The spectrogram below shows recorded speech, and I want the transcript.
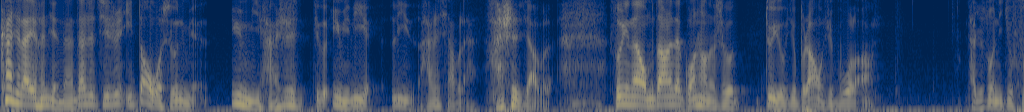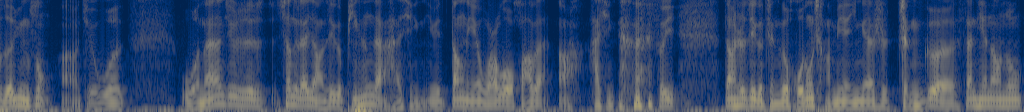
看起来也很简单，但是其实一到我手里面，玉米还是这个玉米粒粒还是下不来，还是下不来。所以呢，我们当时在广场的时候，队友就不让我去播了啊，他就说你就负责运送啊，就我我呢就是相对来讲这个平衡感还行，因为当年玩过滑板啊还行，所以当时这个整个活动场面应该是整个三天当中。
